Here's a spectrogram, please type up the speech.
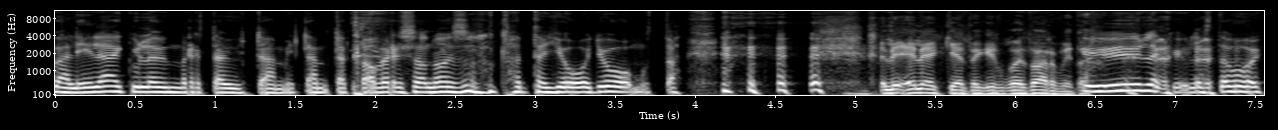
välillä ei kyllä ymmärretä yhtään mitään, mitä kaveri sanoi, sanotaan, että joo, joo, mutta... Eli elekieltäkin voi tarvita. Kyllä, kyllä, sitä voi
